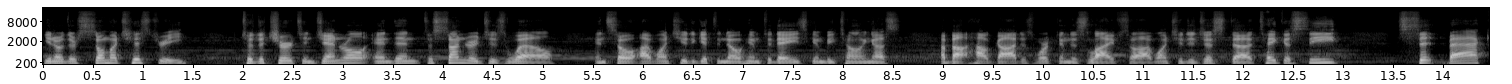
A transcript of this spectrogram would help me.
you know, there's so much history to the church in general and then to Sunridge as well. And so I want you to get to know him today. He's going to be telling us about how God has worked in his life. So I want you to just uh, take a seat sit back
